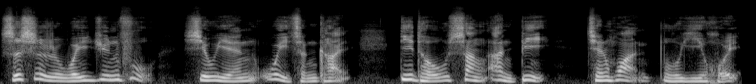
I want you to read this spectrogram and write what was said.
十四为君妇，羞颜未曾开。低头上岸壁，千唤不一回。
